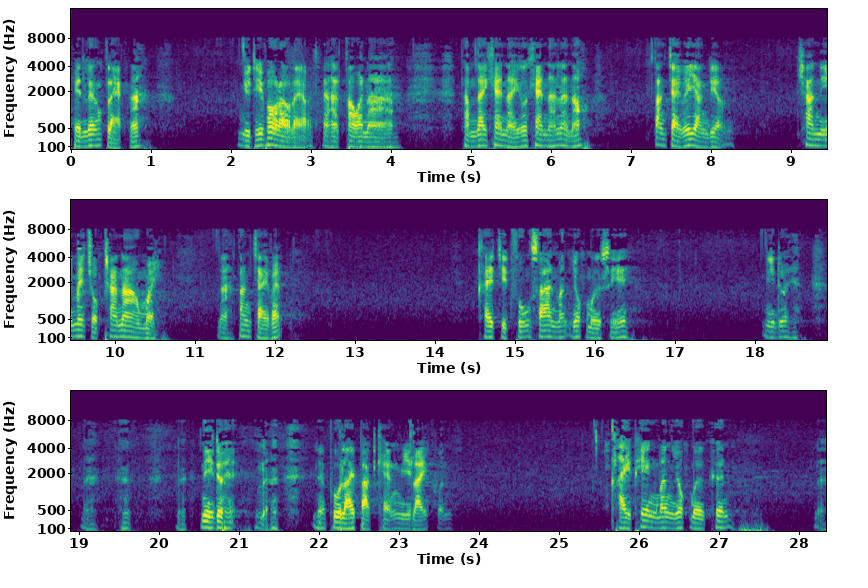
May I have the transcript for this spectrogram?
เป็นเรื่องแปลกนะ อยู่ที่พวกเราแล้วจะหัดภาวนา ทำได้แค่ไหนก็แค่นั้นแหละเนาะตั้งใจไว้อย่างเดียว ชาตินี้ไม่จบชาติหน้าเอาใหม่นะตั้งใจไว้ ใครจิตฟุ้งซ่านมักยกมือสินี่ด้วยนะนี่ด้วยนะผู้ร้ายปากแข็งมีหลายคน ใครเพ่งบ้างยกมือขึ้นนะ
